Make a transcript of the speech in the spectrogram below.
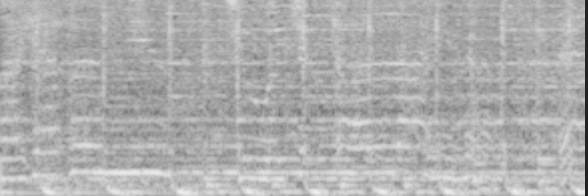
My avenue to a jet airliner.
